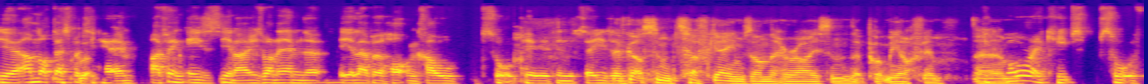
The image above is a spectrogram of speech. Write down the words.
Yeah, I'm not desperate to get him. I think he's, you know, he's one of them that he'll have a hot and cold sort of period in the season. They've got some tough games on the horizon that put me off him. Um, keeps sort of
